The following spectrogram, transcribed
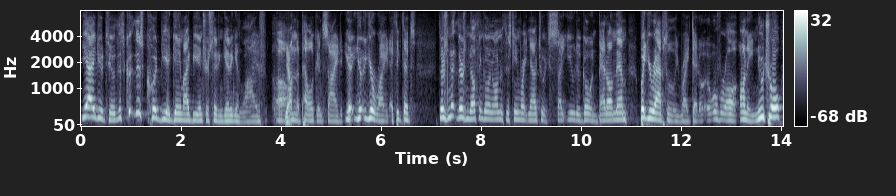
Yeah, I do too. This could this could be a game I'd be interested in getting in live uh, Yeah. on the Pelican side. You, you're, you're right. I think that's there's no, there's nothing going on with this team right now to excite you to go and bet on them. But you're absolutely right that overall on a neutral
